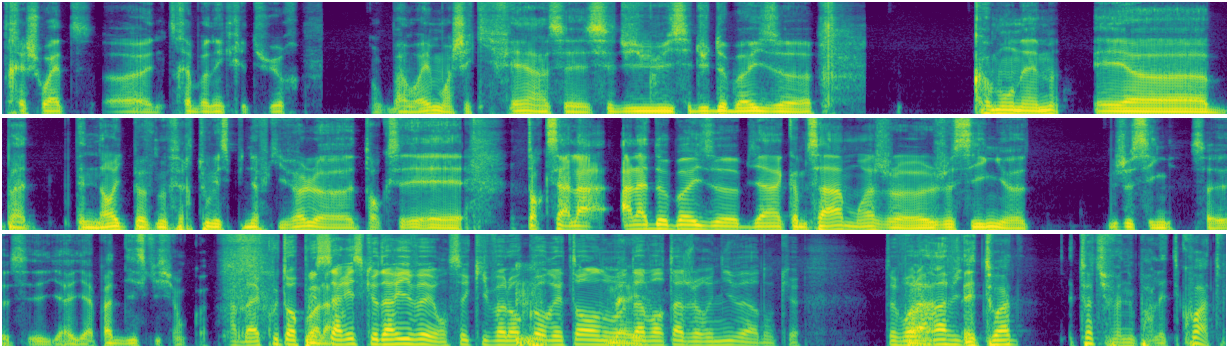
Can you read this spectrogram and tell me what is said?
très chouette, une très bonne écriture. Donc bah ouais, moi j'ai kiffé. hein. C'est du du The Boys euh, comme on aime. Et euh, bah maintenant ils peuvent me faire tous les spin-offs qu'ils veulent euh, tant que c'est tant que c'est à la à la The Boys euh, bien comme ça. Moi je, je signe. euh, je signe. Il n'y a, pas de discussion. Quoi. Ah bah écoute, en plus Voilà. ça risque d'arriver. On sait qu'ils veulent encore étendre Bah oui. davantage leur univers, donc te voilà, ravi. Et toi, toi, tu vas nous parler de quoi, ton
